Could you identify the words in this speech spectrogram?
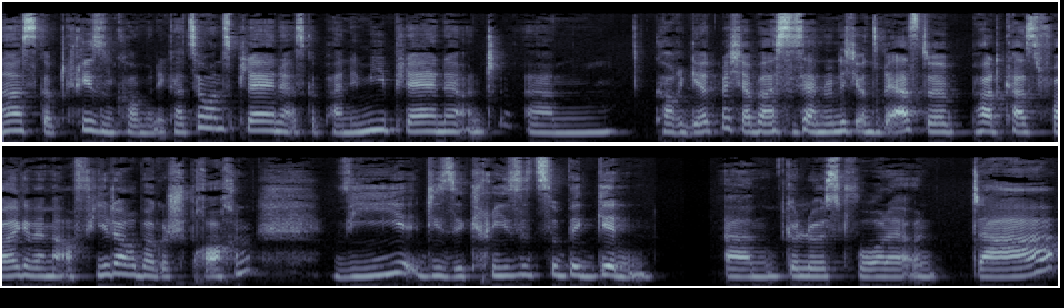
Na, es gibt Krisenkommunikationspläne, es gibt Pandemiepläne und ähm, korrigiert mich, aber es ist ja nur nicht unsere erste Podcast-Folge. Wir haben auch viel darüber gesprochen, wie diese Krise zu Beginn ähm, gelöst wurde. Und da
